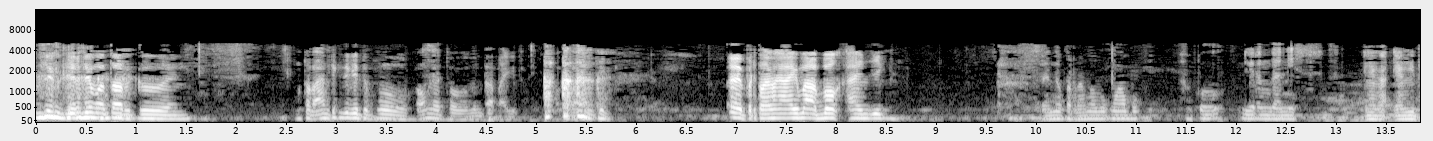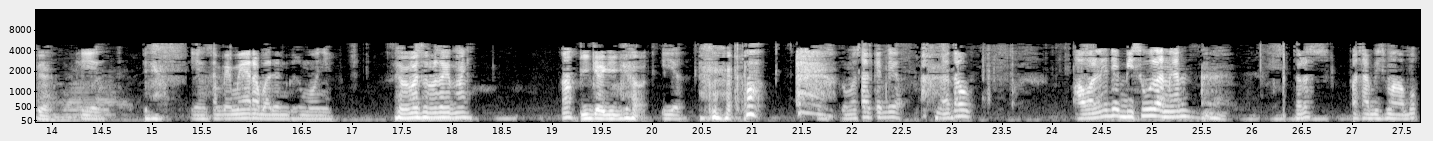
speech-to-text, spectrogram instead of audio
Mio GT motorku. Motor antik juga tuh, Po. Kamu lihat tuh bentar lagi. Antik. Eh, pertama kali mabok anjing. Saya nggak pernah mabuk-mabuk. Aku di Rengganis. Yang yang gitu ya. Iya. yang sampai merah badanku semuanya Sampai masuk rumah sakit, Meng? Hah? Giga, giga. iya rumah sakit dia nggak tahu awalnya dia bisulan kan. Terus pas habis mabuk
